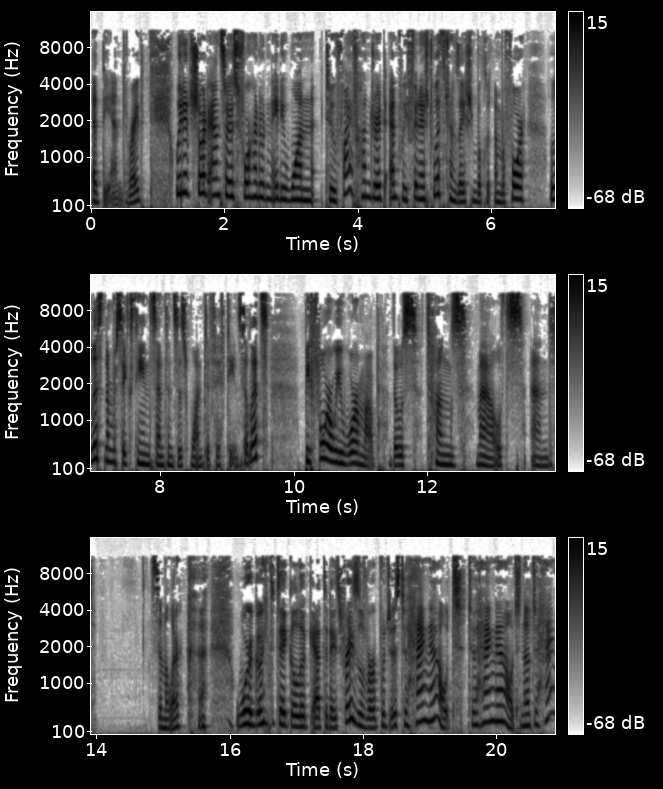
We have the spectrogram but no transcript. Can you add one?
at the end, right? We did short answers 481 to 500, and we finished with translation booklet number 4, list number 16, sentences 1 to 15. So let's, before we warm up those tongues, mouths, and similar, we're going to take a look at today's phrasal verb, which is to hang out. To hang out. Now, to hang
